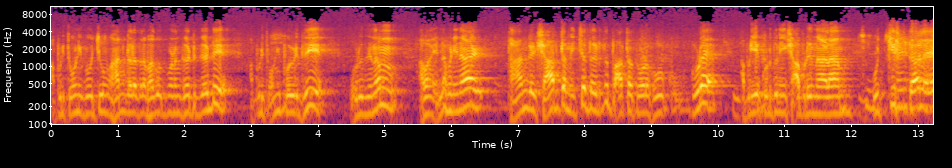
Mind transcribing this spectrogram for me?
அப்படி தோணி போச்சு. மகான்களத்துல பகவத் குணம் கேட்டு கேட்டு அப்படி தோணி போயிடுது ஒரு தினம் அவ என்ன பண்ணினாள்? தாங்கள் சாப்பிட்ட மிச்சத்தை எடுத்து பாத்திரத்தோட கூட அப்படியே கொடுத்து நீ சாப்பிடுனாளாம். உச்சிஷ்டலே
